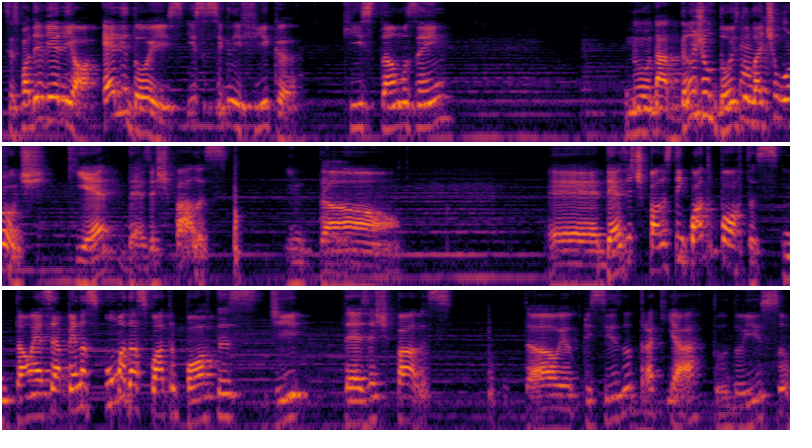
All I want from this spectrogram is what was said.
Vocês podem ver ali, ó, L2. Isso significa que estamos em no, na Dungeon 2 do Light World, que é Desert Palace. Então, é, Desert Palace tem quatro portas. Então, essa é apenas uma das quatro portas de Desert Palace. Então eu preciso traquear tudo isso,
